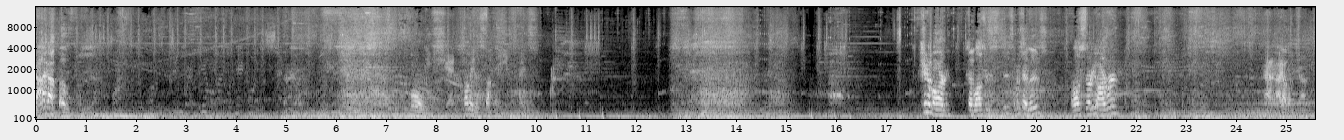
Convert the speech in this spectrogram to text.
God I got both. Holy shit. Tell me this fucking idiot, guys. Should have barred. I lost resistance. How much I lose? I lost 30 armor. I I got one shot.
